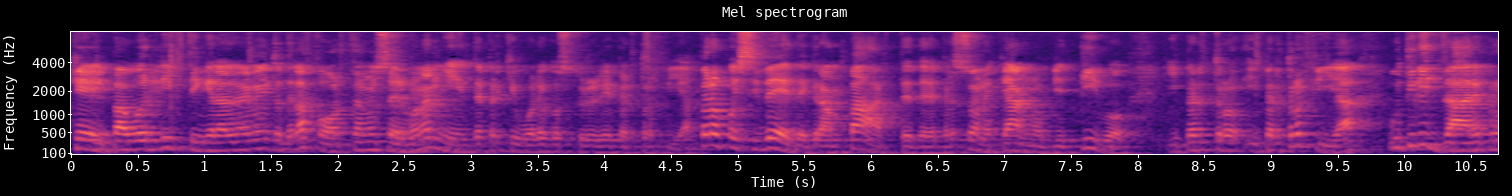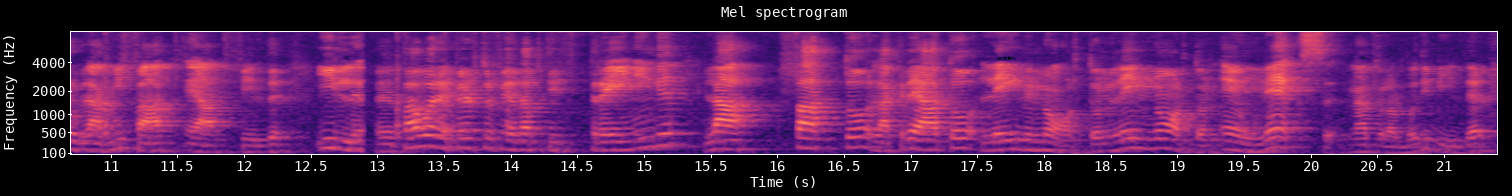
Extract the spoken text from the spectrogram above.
che il powerlifting e l'allenamento della forza non servono a niente per chi vuole costruire ipertrofia. Però poi si vede gran parte delle persone che hanno obiettivo ipertro- ipertrofia utilizzare programmi FAT e Hatfield. Il eh, Power Hypertrophy Adaptive Training l'ha fatto, l'ha creato Lane Norton. Lane Norton è un ex natural bodybuilder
